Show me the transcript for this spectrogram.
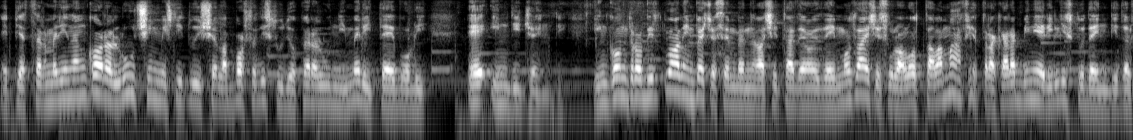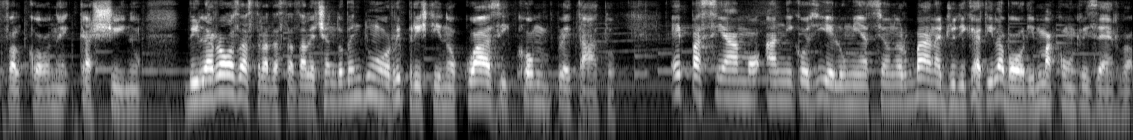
E Piazza Armerina ancora, Lucim istituisce la borsa di studio per alunni meritevoli e indigenti. Incontro virtuale invece sempre nella città dei mosaici sulla lotta alla mafia tra carabinieri e gli studenti del Falcone Cascino. Villa Rosa, strada statale 121, ripristino quasi completato. E passiamo anni così, illuminazione urbana, giudicati i lavori ma con riserva.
